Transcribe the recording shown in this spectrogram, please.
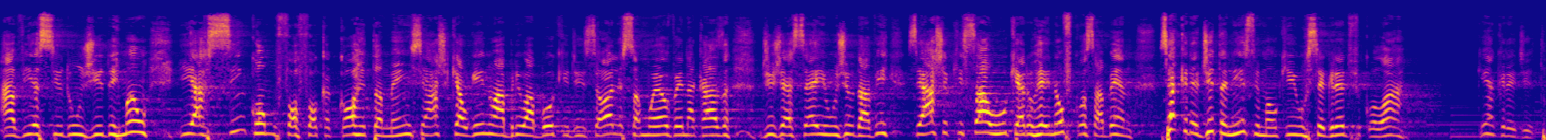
havia sido ungido, irmão. E assim como fofoca corre também, você acha que alguém não abriu a boca e disse: Olha, Samuel veio na casa de Jessé e ungiu Davi? Você acha que Saul, que era o rei, não ficou sabendo? Você acredita nisso, irmão, que o segredo ficou lá? Quem acredita?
